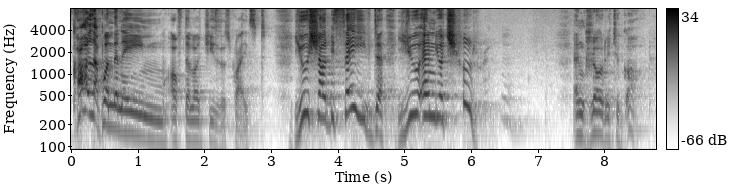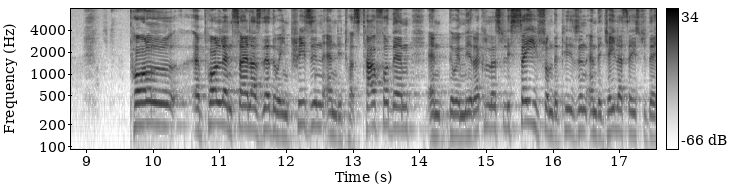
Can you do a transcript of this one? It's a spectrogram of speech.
Call upon the name of the Lord Jesus Christ. You shall be saved, you and your children. And glory to God. Paul, uh, Paul and Silas there, they were in prison and it was tough for them and they were miraculously saved from the prison and the jailer says to them,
